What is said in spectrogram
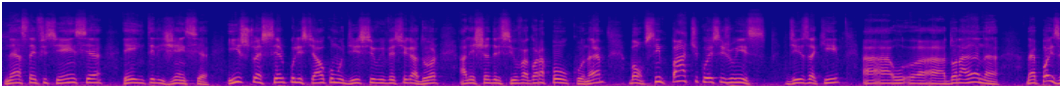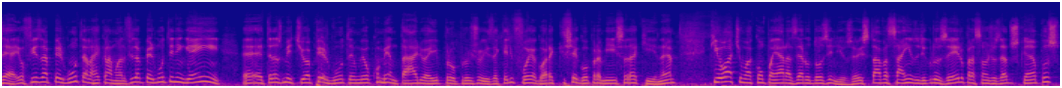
nesta eficiência e inteligência. Isto é ser policial, como disse o investigador Alexandre Silva agora há pouco, né? Bom, simpático esse juiz, diz aqui a, a, a dona Ana né? Pois é, eu fiz a pergunta, ela reclamando, fiz a pergunta e ninguém é, transmitiu a pergunta e o meu comentário aí pro, pro juiz. É que ele foi agora que chegou para mim isso daqui, né? Que ótimo acompanhar a 012 News. Eu estava saindo de Cruzeiro para São José dos Campos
